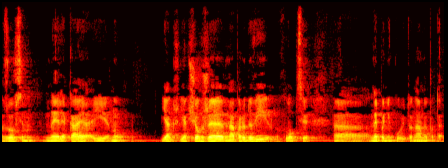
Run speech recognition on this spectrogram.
зовсім не лякає. І ну, як, якщо вже на передовій хлопці е, не панікують, то нам і подалі.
